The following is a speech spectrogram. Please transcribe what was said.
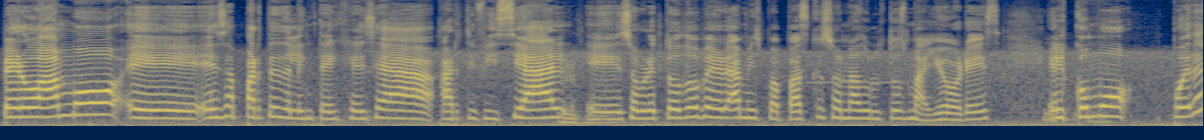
pero amo eh, esa parte de la inteligencia artificial, eh, sobre todo ver a mis papás que son adultos mayores, el cómo pueden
